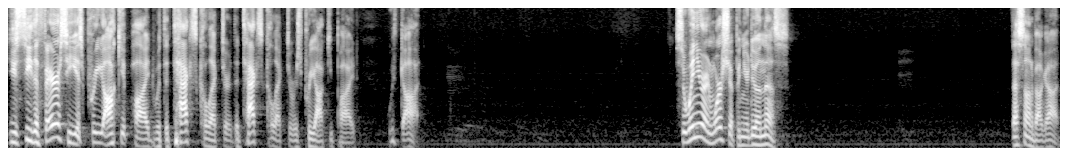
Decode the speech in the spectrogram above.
You see, the Pharisee is preoccupied with the tax collector, the tax collector is preoccupied with God. So when you're in worship and you're doing this, that's not about God.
